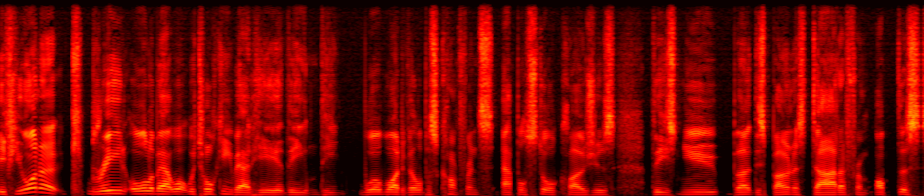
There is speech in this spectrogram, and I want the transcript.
If you want to read all about what we're talking about here, the the Worldwide Developers Conference, Apple Store closures, these new this bonus data from Optus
